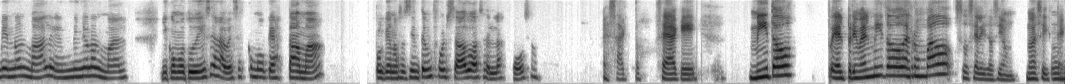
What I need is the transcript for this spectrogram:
bien normales, es un niño normal. Y como tú dices, a veces como que hasta más, porque no se sienten forzados a hacer las cosas. Exacto. O sea que mito, el primer mito derrumbado, socialización. No existe.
